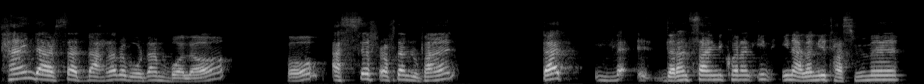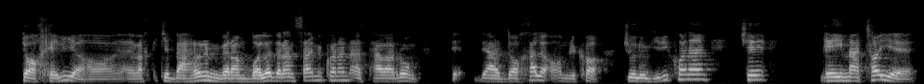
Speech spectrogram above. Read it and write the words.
5 درصد بهره رو بردن بالا. خب از صفر رفتن رو 5 بعد دارن سعی می‌کنن این این الان یه تصمیم داخلیه ها. وقتی که بهره رو می‌برن بالا دارن سعی می‌کنن از تورم در داخل آمریکا جلوگیری کنن که قیمت های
